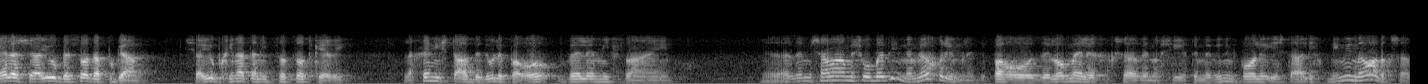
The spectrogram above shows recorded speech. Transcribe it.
אלא שהיו בסוד הפגם, שהיו בחינת הניצוצות קרי, לכן השתעבדו לפרעה ולמצרים. אז הם שם משועבדים, הם לא יכולים לזה. פרעה זה לא מלך עכשיו אנושי, אתם מבינים פה, יש תהליך פנימי מאוד עכשיו.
